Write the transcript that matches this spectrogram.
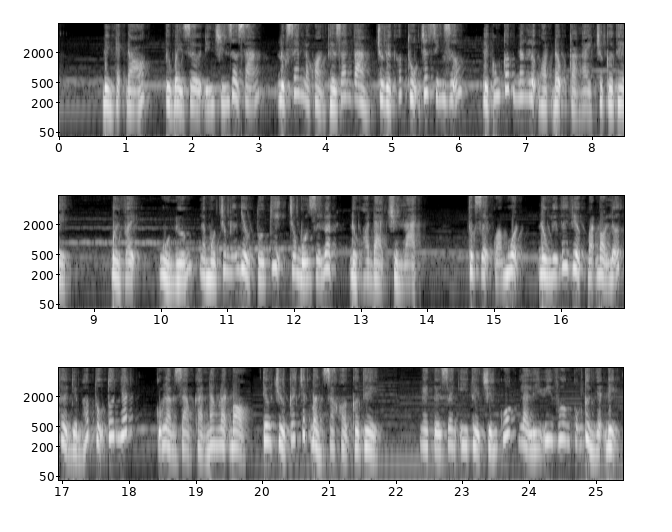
Bên cạnh đó, từ 7 giờ đến 9 giờ sáng được xem là khoảng thời gian vàng cho việc hấp thụ chất dinh dưỡng để cung cấp năng lượng hoạt động cả ngày cho cơ thể. Bởi vậy, ngủ nướng là một trong những điều tối kỵ trong bốn giới luật được Hoa Đà truyền lại. Thức dậy quá muộn đồng nghĩa với việc bạn bỏ lỡ thời điểm hấp thụ tốt nhất, cũng làm giảm khả năng loại bỏ, tiêu trừ các chất bẩn ra khỏi cơ thể. Nghe tới danh y thời chiến quốc là Lý Uy Vương cũng từng nhận định,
